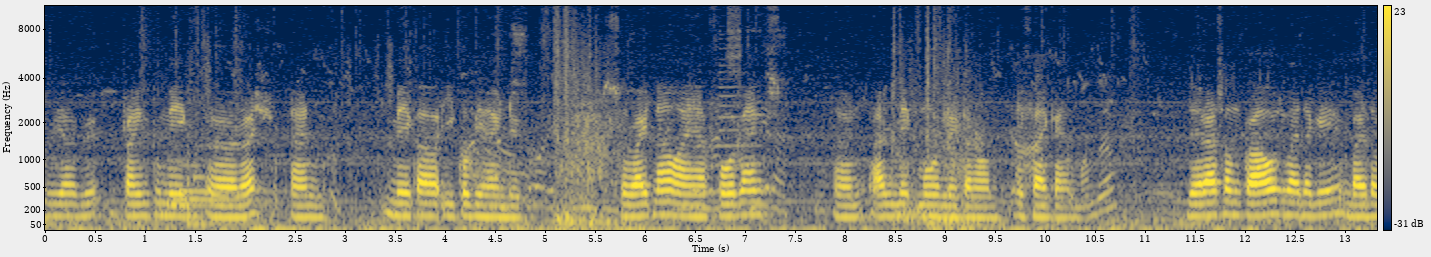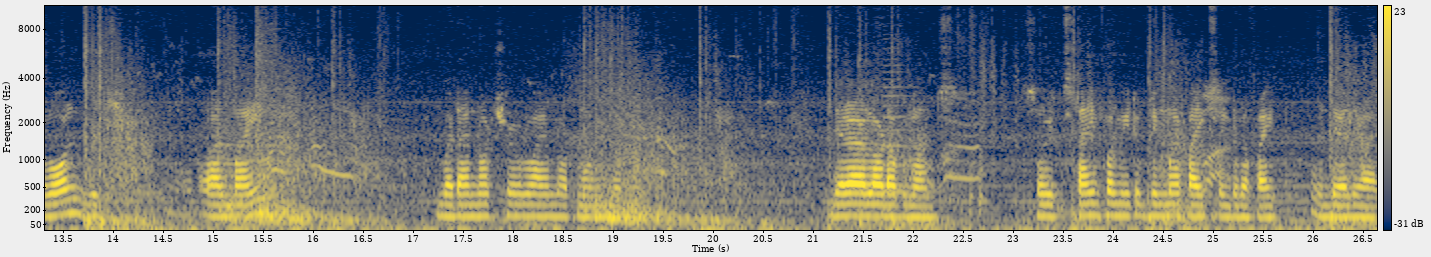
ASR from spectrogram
we are trying to make rush and make our eco behind it. So right now I have four banks and I'll make more later on if I can. There are some cows by the game by the wall which are mine but I'm not sure why I'm not moving them there are a lot of ulans so it's time for me to bring my pikes into the fight and there they are.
